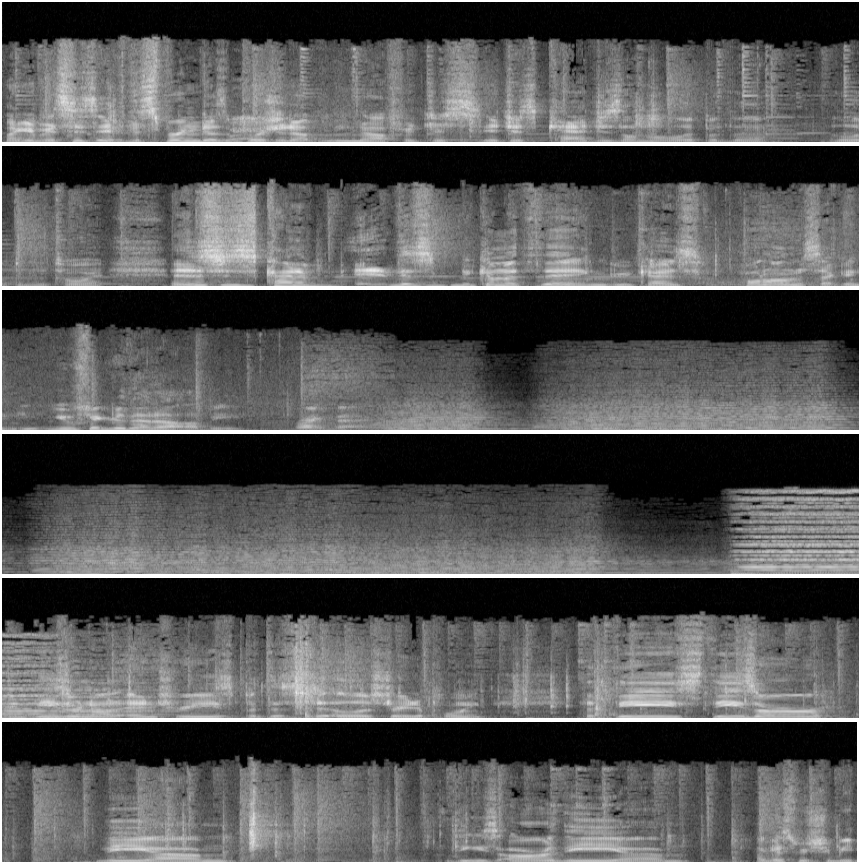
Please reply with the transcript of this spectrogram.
like if it's just, if the spring doesn't push it up enough, it just it just catches on the lip of the, the lip of the toy. And this is kind of it, this has become a thing because hold on a second. You figure that out. I'll be right back. These are not entries, but this is to illustrate a point that these these are the um, these are the um, I guess we should be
